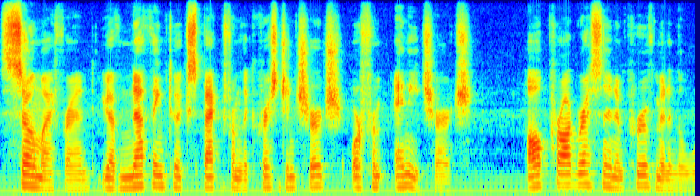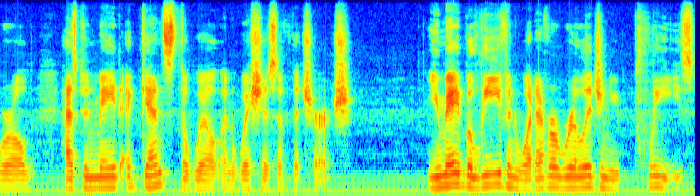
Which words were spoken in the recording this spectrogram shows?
So, my friend, you have nothing to expect from the Christian church or from any church. all progress and improvement in the world has been made against the will and wishes of the church. You may believe in whatever religion you please,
